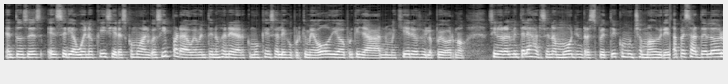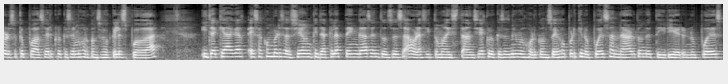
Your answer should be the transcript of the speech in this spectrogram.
Entonces eh, sería bueno que hicieras como algo así para obviamente no generar como que se alejo porque me odia o porque ya no me quiere o soy lo peor, no, sino realmente alejarse en amor y en respeto y con mucha madurez. A pesar de lo doloroso que pueda ser, creo que es el mejor consejo que les puedo dar y ya que hagas esa conversación, que ya que la tengas, entonces ahora sí toma distancia. Creo que ese es mi mejor consejo porque no puedes sanar donde te hirieron, no puedes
